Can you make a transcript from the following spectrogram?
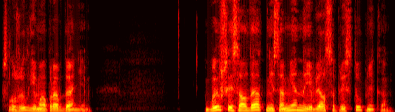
служил ему оправданием. Бывший солдат, несомненно, являлся преступником,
